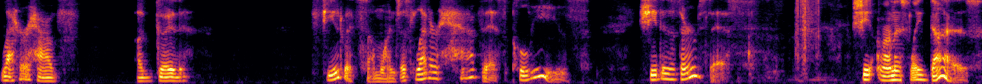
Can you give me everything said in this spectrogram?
let her have a good feud with someone. Just let her have this, please. She deserves this. She honestly does.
